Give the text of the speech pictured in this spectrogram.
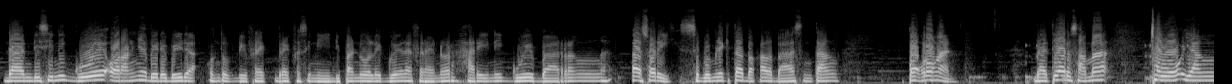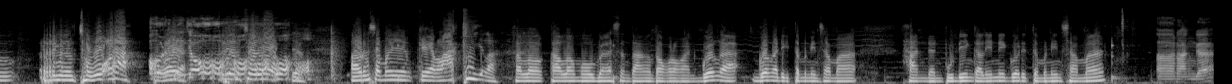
Dan di sini gue orangnya beda-beda untuk di break- breakfast ini. Dipandu oleh gue Reverenor. Hari ini gue bareng, ah sorry, sebelumnya kita bakal bahas tentang tongkrongan. Berarti harus sama cowok yang real cowok lah. Oh, real cowok. Real cowok. ya. Harus sama yang kayak laki lah. Kalau kalau mau bahas tentang tongkrongan, gue nggak gue nggak ditemenin sama Han dan Puding. Kali ini gue ditemenin sama Eh, Rangga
